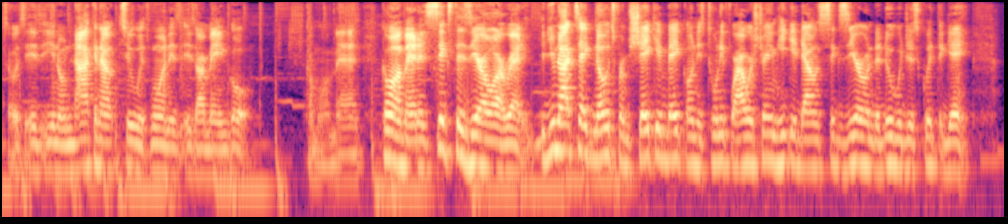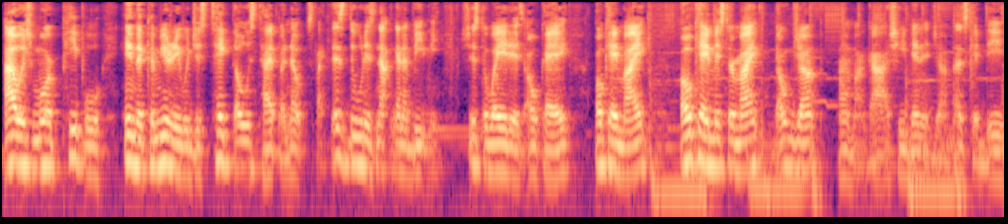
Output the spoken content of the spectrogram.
So it's, it's you know knocking out two with one is, is our main goal. Come on, man. Come on, man. It's six to zero already. Did you not take notes from Shake and Bake on his 24-hour stream? He get down 6-0 and the dude would just quit the game. I wish more people in the community would just take those type of notes. Like this dude is not gonna beat me. It's just the way it is. Okay, okay, Mike. Okay, Mr. Mike. Don't jump. Oh my gosh, he didn't jump. That's good D.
